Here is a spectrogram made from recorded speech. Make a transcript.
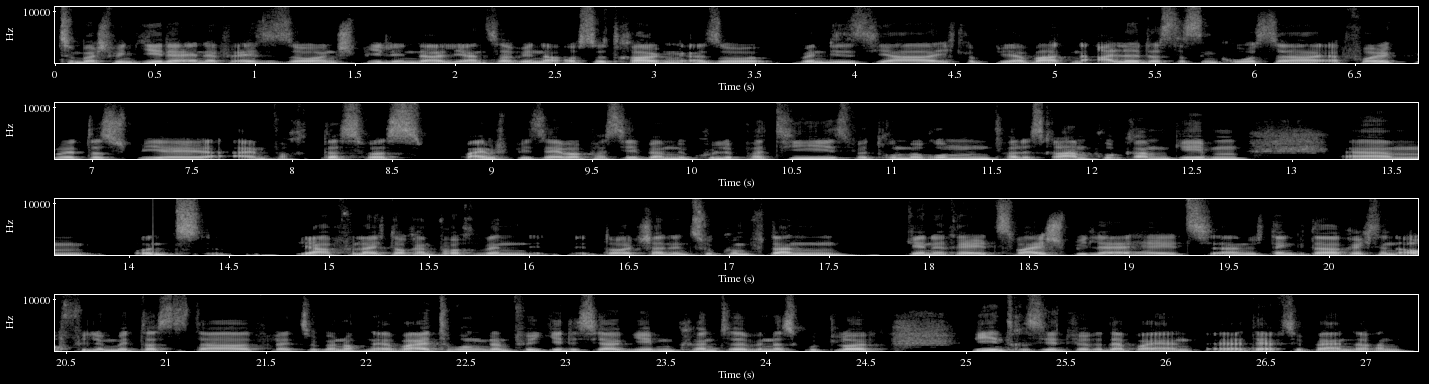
zum Beispiel in jeder NFL-Saison ein Spiel in der Allianz Arena auszutragen. Also wenn dieses Jahr, ich glaube, wir erwarten alle, dass das ein großer Erfolg wird, das Spiel. Einfach das, was beim Spiel selber passiert. Wir haben eine coole Partie, es wird drumherum ein tolles Rahmenprogramm geben. Ähm, und ja, vielleicht auch einfach, wenn Deutschland in Zukunft dann generell zwei Spieler erhält. Ähm, ich denke, da rechnen auch viele mit, dass es da vielleicht sogar noch eine Erweiterung dann für jedes Jahr geben könnte, wenn das gut läuft. Wie interessiert wäre der Bayern, äh, der FC Bayern daran?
